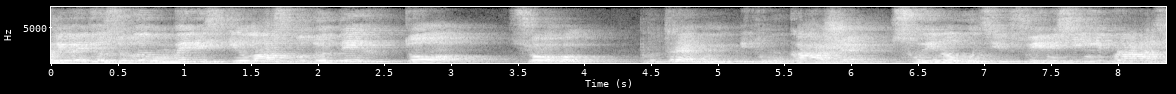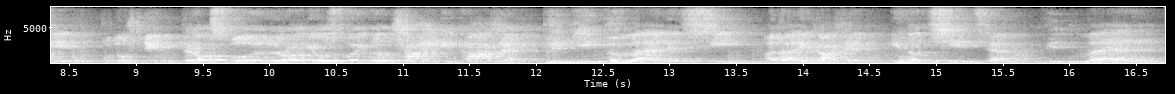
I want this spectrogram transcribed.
проявити особливу милість і ласку до тих, хто цього потребує. І тому каже в своїй науці, в своїй місійній праці, подовж тих трьох з половиною років Господь навчає і каже, прийдіть до мене всі. А далі каже, і навчіться від мене,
